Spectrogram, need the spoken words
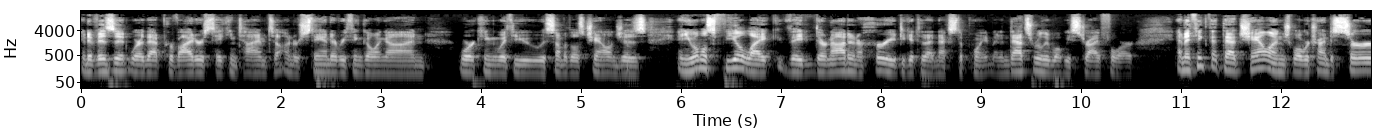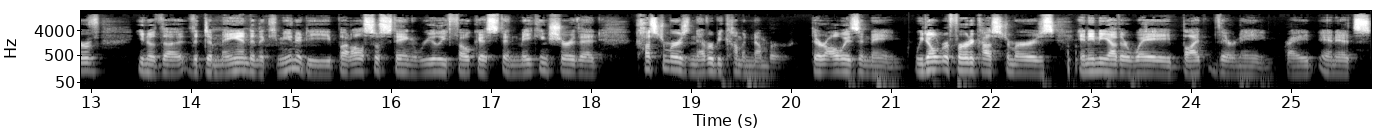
and a visit where that provider is taking time to understand everything going on, working with you with some of those challenges, and you almost feel like they they're not in a hurry to get to that next appointment, and that's really what we strive for. And I think that that challenge, while we're trying to serve you know the the demand in the community but also staying really focused and making sure that customers never become a number they're always a name. We don't refer to customers in any other way but their name, right? And it's,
